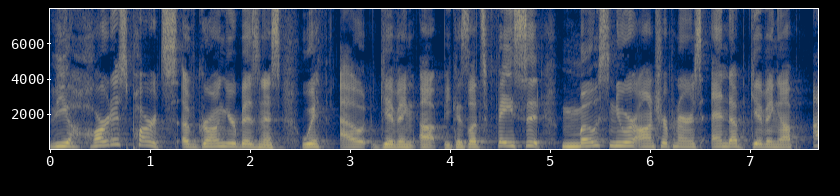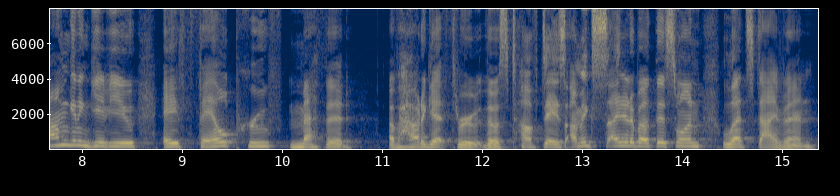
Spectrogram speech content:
the hardest parts of growing your business without giving up. Because let's face it, most newer entrepreneurs end up giving up. I'm going to give you a fail proof method of how to get through those tough days. I'm excited about this one. Let's dive in.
